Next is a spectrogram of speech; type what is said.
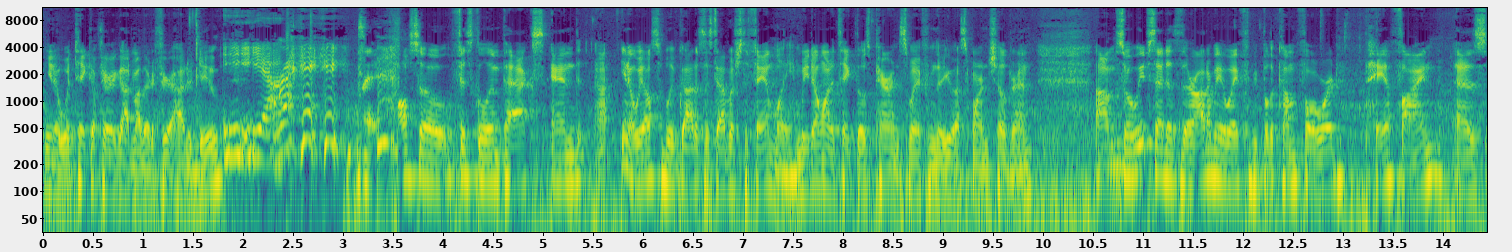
you know, would take a fairy godmother to figure out how to do. Yeah. Right. But also fiscal impacts. And, uh, you know, we also believe God has established the family. And we don't want to take those parents away from their U.S. born children. Um, so what we've said is there ought to be a way for people to come forward, pay a fine as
